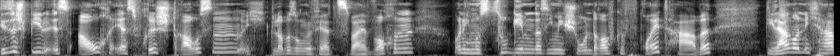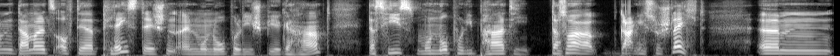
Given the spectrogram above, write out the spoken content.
Dieses Spiel ist auch erst frisch draußen, ich glaube so ungefähr zwei Wochen, und ich muss zugeben, dass ich mich schon darauf gefreut habe. Die Lara und ich haben damals auf der Playstation ein Monopoly-Spiel gehabt, das hieß Monopoly Party. Das war gar nicht so schlecht. Ähm,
